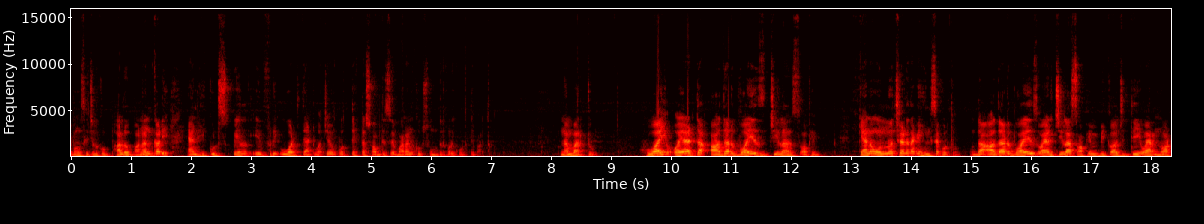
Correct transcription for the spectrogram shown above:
এবং সে ছিল খুব ভালো বানানকারী and he could spell every word that was এবং প্রত্যেকটা শব্দে সে বানান খুব সুন্দর করে করতে পারত। Number two why were the other boys jealous of him কেন অন্য ছেলেটা তাকে হিংসা করতো? The other boys were jealous of him because they were not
